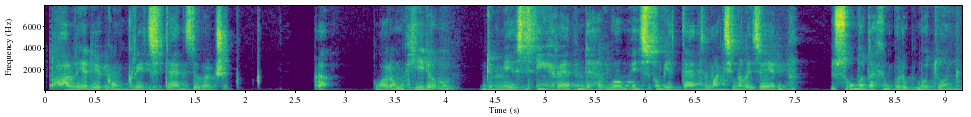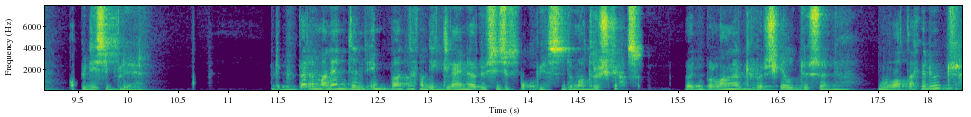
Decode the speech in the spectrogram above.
Wat leer je concreet tijdens de workshop? Ja, waarom Guido de meest ingrijpende hefboom is om je tijd te maximaliseren zonder dat je een beroep moet doen op je discipline. de permanente impact van die kleine Russische popjes, de matrushka's. Het belangrijke verschil tussen wat dat je doet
